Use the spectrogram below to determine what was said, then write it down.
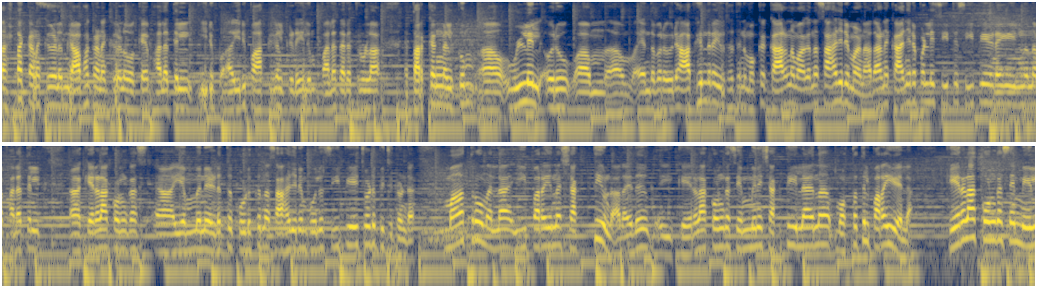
നഷ്ടക്കണക്കുകളും ലാഭക്കണക്കുകളും ഒക്കെ ഫലത്തിൽ ഇരു ഇരു പാർട്ടികൾക്കിടയിലും പലതരത്തിലുള്ള തർക്കങ്ങൾക്കും ഉള്ളിൽ ഒരു എന്താ പറയുക ഒരു ആഭ്യന്തര യുദ്ധത്തിനും ഒക്കെ കാരണമാകുന്ന സാഹചര്യമാണ്. അതാണ് കാഞ്ഞിരപ്പള്ളി സീറ്റ് സി പി ഐയുടെ കയ്യിൽ നിന്ന ഫലത്തിൽ കേരള കോൺഗ്രസ് എമ്മിന് എടുത്ത് കൊടുക്കുന്ന സാഹചര്യം പോലും സി പി ഐ ചൊടിപ്പിച്ചിട്ടുണ്ട്. മാത്രവുമല്ല ഈ പറയുന്ന ശക്തിയുണ്ട്. അതായത് ഈ കേരള കോൺഗ്രസ് എമ്മിന് ശക്തിയില്ല എന്ന് മൊത്തത്തിൽ പറയുകയല്ല. Kerala Congress M L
